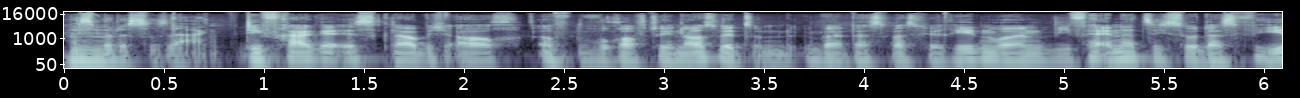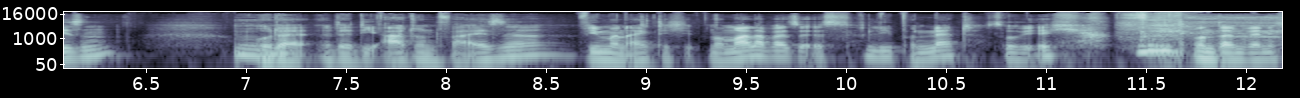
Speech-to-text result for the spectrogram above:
Was Hm. würdest du sagen? Die Frage ist, glaube ich, auch, auf, worauf du hinaus willst und über das, was wir reden wollen. Wie verändert sich so das Wesen Mhm. oder, oder die Art und Weise, wie man eigentlich normalerweise ist, lieb und nett, so wie ich. Und dann, wenn ich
